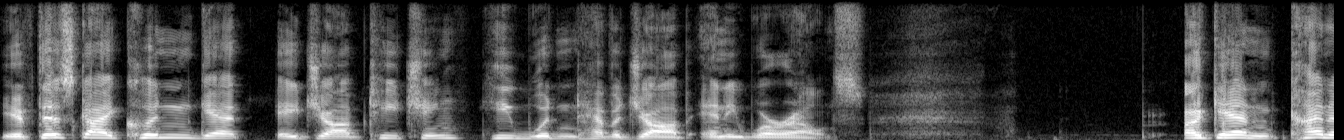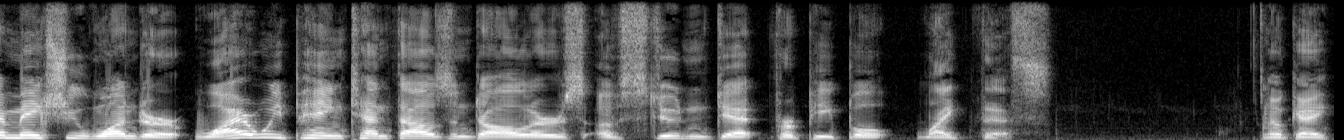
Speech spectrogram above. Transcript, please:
If this guy couldn't get a job teaching, he wouldn't have a job anywhere else. Again, kind of makes you wonder why are we paying $10,000 of student debt for people like this? Okay.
